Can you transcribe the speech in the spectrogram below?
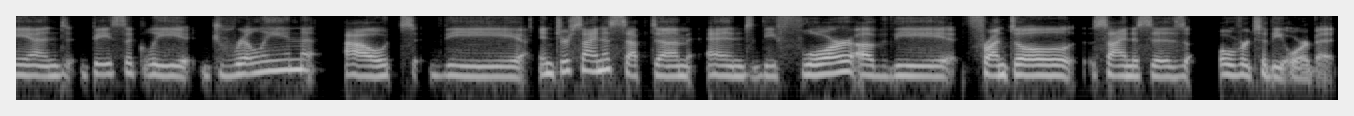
and basically drilling out the intersinus septum and the floor of the frontal sinuses over to the orbit.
